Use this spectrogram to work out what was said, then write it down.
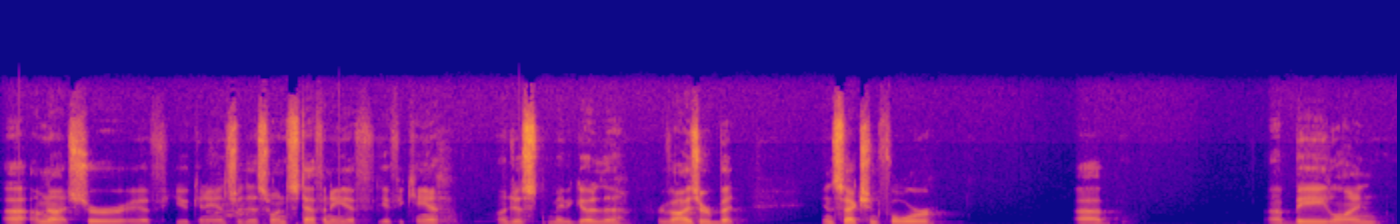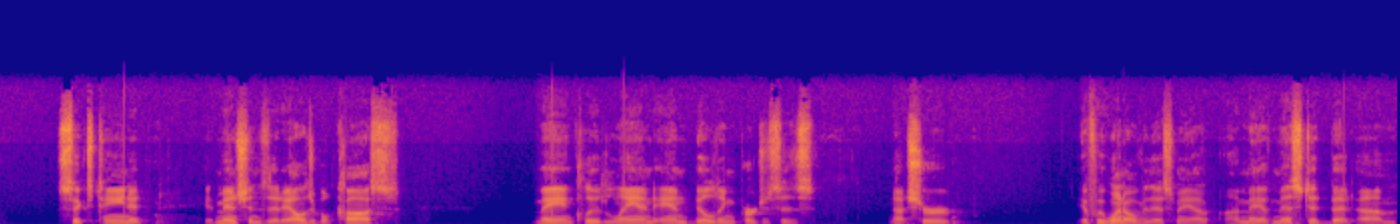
Uh, I'm not sure if you can answer this one, Stephanie. If, if you can't, I'll just maybe go to the reviser. But in section four, uh, uh, B, line 16, it, it mentions that eligible costs may include land and building purchases. Not sure if we went over this, may I, I may have missed it, but um,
